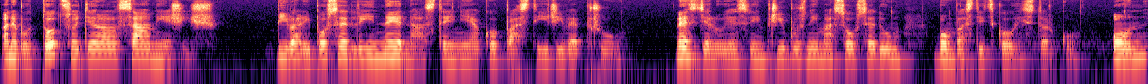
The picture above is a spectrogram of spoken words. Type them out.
anebo to, co dělal sám Ježíš. Bývalý posedlý nejedná stejně jako pastýři vepřů. Nezděluje svým příbuzným a sousedům bombastickou historku. On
